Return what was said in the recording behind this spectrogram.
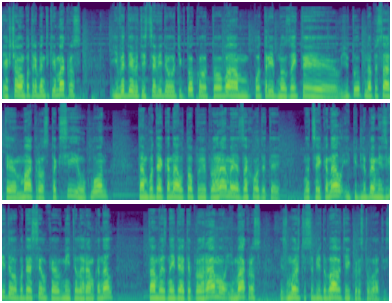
Якщо вам потрібен такий макрос, і ви дивитесь це відео у TikTok, то вам потрібно зайти в YouTube, написати макрос таксі, уклон. Там буде канал топові програми. Заходите на цей канал і під любим із відео буде ссылка в мій телеграм-канал. Там ви знайдете програму і макрос і зможете собі додати і користуватись.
